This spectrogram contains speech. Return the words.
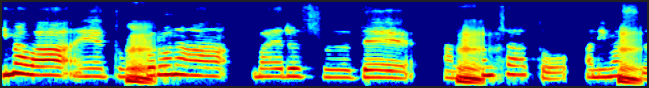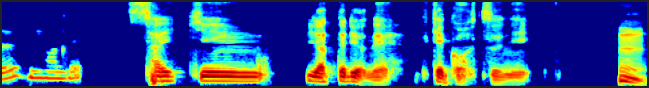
今は、えっ、と、うんコロナウイルスで、あの、うんコンサートあります、日本で。最近やってるよね。結構普通に。うん、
